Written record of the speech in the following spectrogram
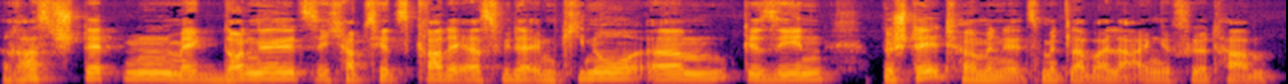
Raststätten, McDonald's, ich habe es jetzt gerade erst wieder im Kino ähm, gesehen, Bestellterminals mittlerweile eingeführt haben.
